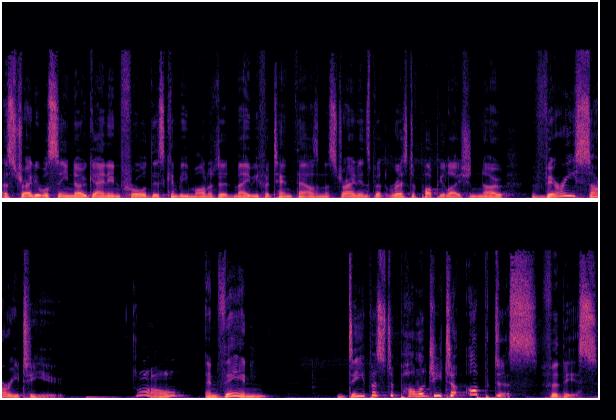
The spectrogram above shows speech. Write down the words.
Australia will see no gain in fraud. This can be monitored, maybe for 10,000 Australians, but rest of population, no. Very sorry to you. Oh, And then, deepest apology to Optus for this.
